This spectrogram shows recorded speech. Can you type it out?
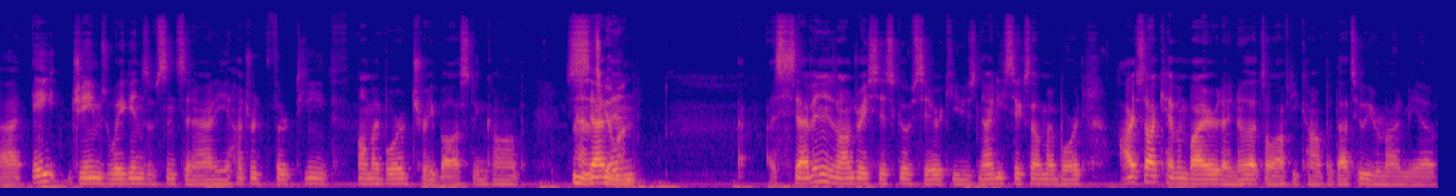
Uh, eight. James Wiggins of Cincinnati. 113th on my board. Tre Boston comp. Man, that's a Seven. is Andre Cisco of Syracuse. 96 on my board. I saw Kevin Byard. I know that's a lofty comp, but that's who he reminded me of.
